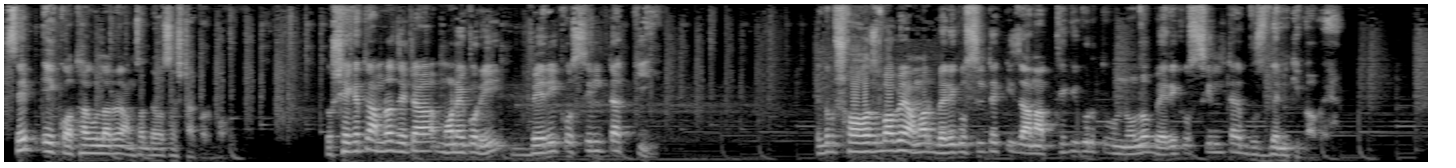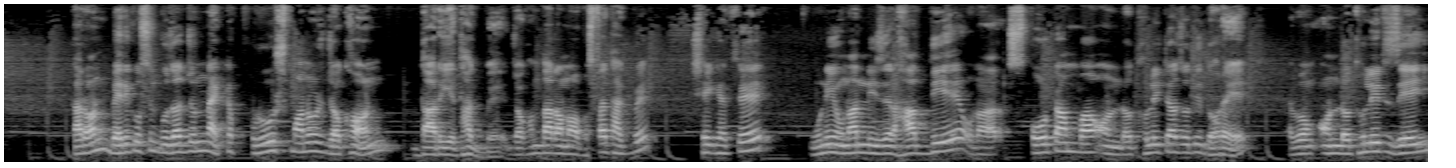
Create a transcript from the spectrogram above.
সেফ এই কথাগুলোর আনসার দেওয়ার চেষ্টা করব। তো সেক্ষেত্রে আমরা যেটা মনে করি বেরিকোসিলটা কি? একদম সহজভাবে আমার বেরিকোসিলটা কি জানার থেকে গুরুত্বপূর্ণ হলো বেরিকোসিলটা বুঝবেন কীভাবে? কারণ বেরিকোসিল বোঝার জন্য একটা পুরুষ মানুষ যখন দাঁড়িয়ে থাকবে, যখন দাঁড়ানো অবস্থায় থাকবে সেই ক্ষেত্রে উনি ওনার নিজের হাত দিয়ে ওনার স্পোটাম বা অন্ডথলিটা যদি ধরে এবং অন্ডথলির যেই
